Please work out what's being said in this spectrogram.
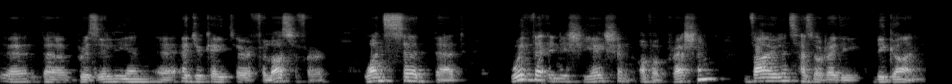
uh, the Brazilian uh, educator, philosopher, once said that with the initiation of oppression, violence has already begun.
